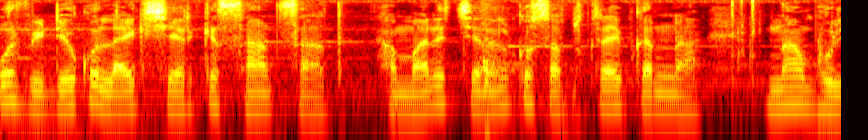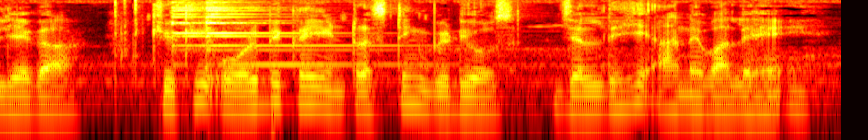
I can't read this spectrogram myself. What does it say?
और वीडियो को लाइक, शेयर के साथ साथ हमारे चैनल को सब्सक्राइब करना ना भूलिएगा, क्योंकि और भी कई इंटरेस्टिंग वीडियोस जल्दी ही आने वाले हैं।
